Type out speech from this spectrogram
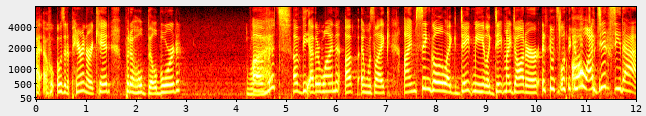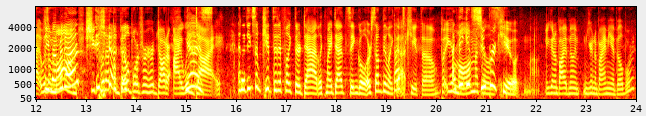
I, was it a parent or a kid put a whole billboard what? of the other one up and was like, "I'm single. Like date me. Like date my daughter." And it was like, Oh, I did see that. It was a mom. that? She put up a billboard for her daughter. I would Yes. die. And I think some kid did it for like their dad, like my dad's single or something like That's that. That's cute though. But your I mom think it's super cute. Nah. You gonna buy a million? You're gonna buy me a billboard?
